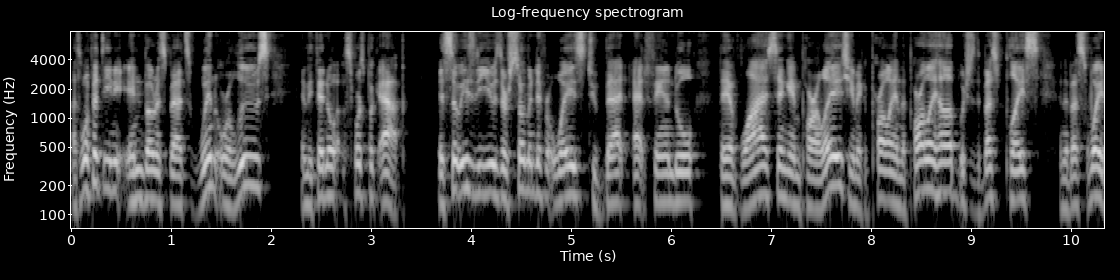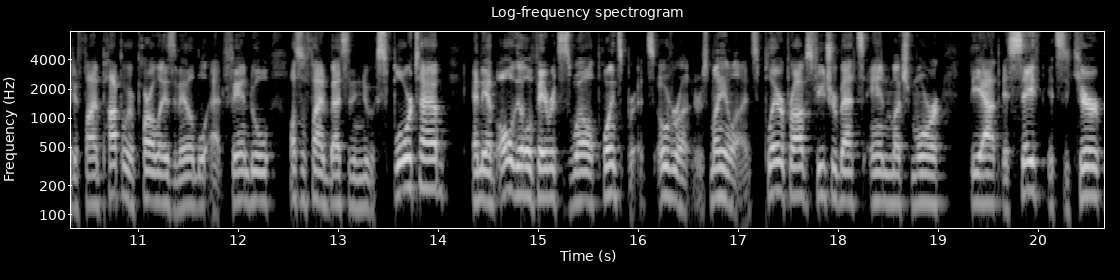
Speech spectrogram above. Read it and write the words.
That's 150 in bonus bets, win or lose, and the FanDuel Sportsbook app it's so easy to use. There's so many different ways to bet at FanDuel. They have live same game parlays. You can make a parlay in the Parlay Hub, which is the best place and the best way to find popular parlays available at FanDuel. Also find bets in the new Explore tab, and they have all the old favorites as well: point spreads, over/unders, money lines, player props, future bets, and much more. The app is safe, it's secure,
